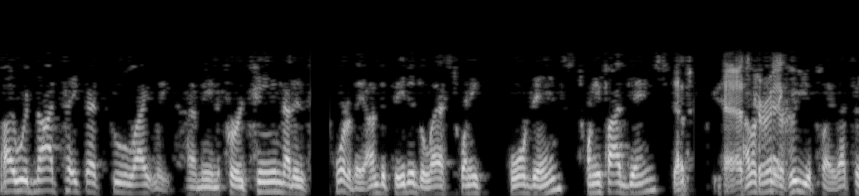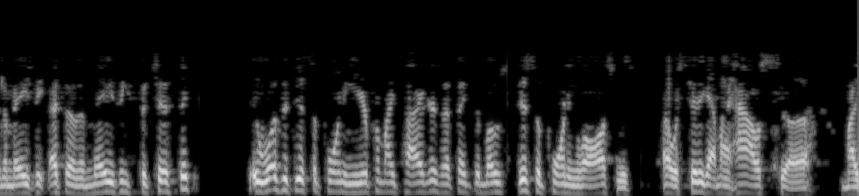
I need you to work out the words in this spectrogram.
I would not take that school lightly. I mean, for a team that is, what are they, undefeated the last 24 games, 25 games? That's, that's I don't correct. care who you play. That's an amazing, that's an amazing statistic it was a disappointing year for my Tigers. I think the most disappointing loss was I was sitting at my house. Uh, my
